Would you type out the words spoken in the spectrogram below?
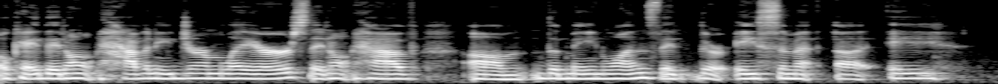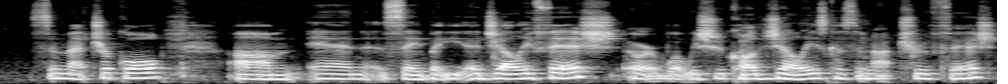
okay, they don't have any germ layers. They don't have um, the main ones. They, they're uh, asymmetrical um, and say, but a jellyfish, or what we should call jellies because they're not true fish,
